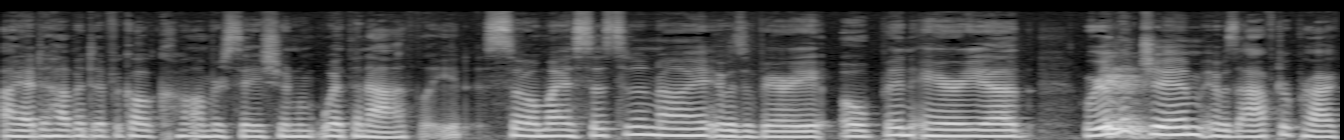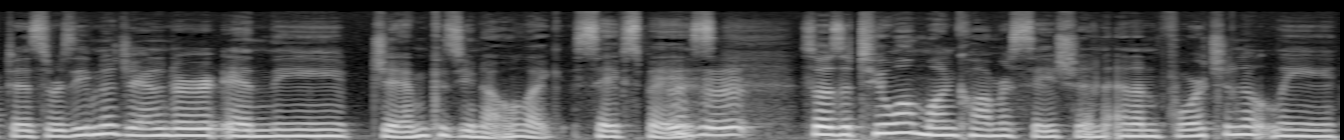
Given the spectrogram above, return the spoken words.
I had to have a difficult conversation with an athlete. So my assistant and I, it was a very open area. We were in the mm. gym. It was after practice. There was even a janitor mm-hmm. in the gym because, you know, like safe space. Mm-hmm. So it was a two on one conversation. And unfortunately,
